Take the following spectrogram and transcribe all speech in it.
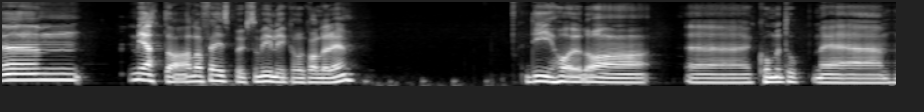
Um, Meta, eller Facebook som vi liker å kalle det, de har jo da eh, kommet opp med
